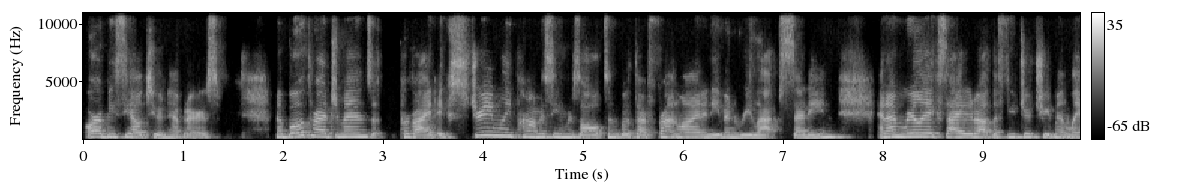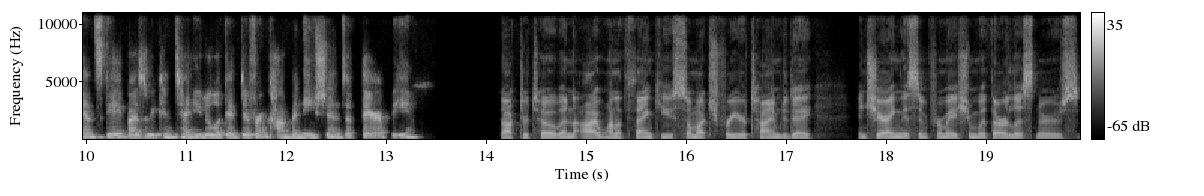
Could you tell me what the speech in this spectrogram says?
or our BCL2 inhibitors. Now, both regimens provide extremely promising results in both our frontline and even relapse setting. And I'm really excited about the future treatment landscape as we continue to look at different combinations of therapy. Dr. Tobon, I want to thank you so much for your time today and sharing this information with our listeners.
